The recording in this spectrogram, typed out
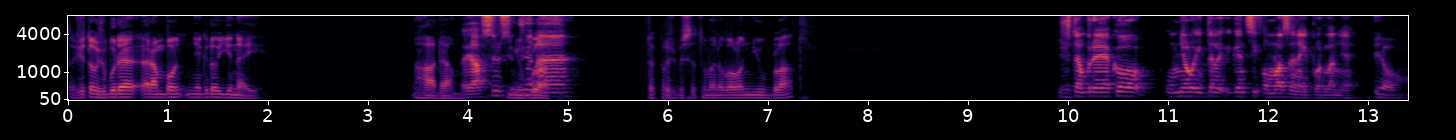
Takže to už bude Rambo někdo jiný. Hádám. Já si myslím, New že Blood. ne. Tak proč by se to jmenovalo New Blood? Že tam bude jako umělou inteligencí omlazený, podle mě. Jo.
